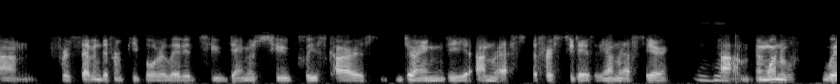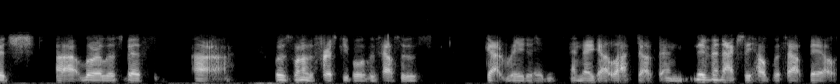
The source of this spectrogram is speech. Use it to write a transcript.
um, for seven different people related to damage to police cars during the unrest, the first two days of the unrest here, mm-hmm. um, and one of which uh, Laura Elizabeth uh, was one of the first people whose houses got raided and they got locked up, and they've been actually held without bail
